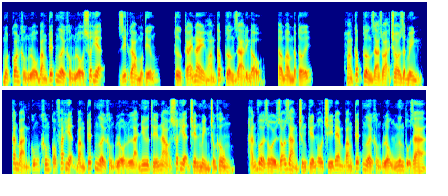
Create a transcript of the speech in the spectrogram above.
một con khổng lồ băng tuyết người khổng lồ xuất hiện, rít gào một tiếng, từ cái này hoàng cấp cường giả đỉnh đầu, ầm ầm đập tới. Hoàng cấp cường giả dọa cho giật mình, căn bản cũng không có phát hiện băng tuyết người khổng lồ là như thế nào xuất hiện trên mình trong không. Hắn vừa rồi rõ ràng chứng kiến ô trí đem băng tuyết người khổng lồ ngưng tụ ra,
